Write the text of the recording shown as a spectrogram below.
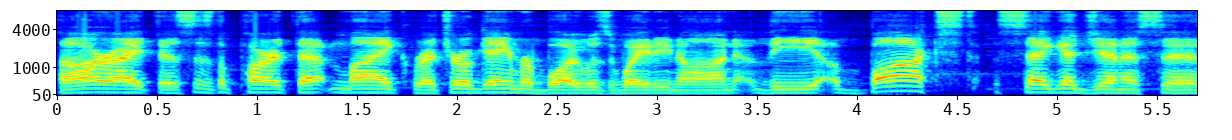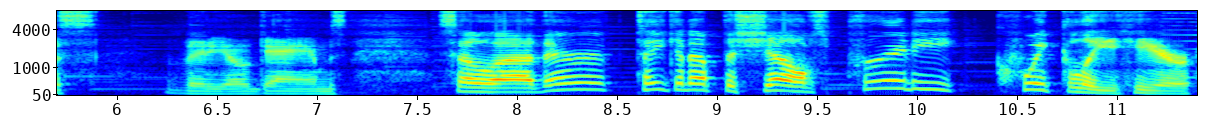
All right, this is the part that Mike, Retro Gamer Boy, was waiting on, the boxed Sega Genesis video games. So uh, they're taking up the shelves pretty quickly here.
